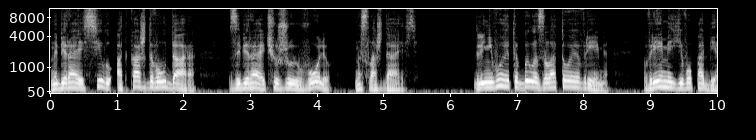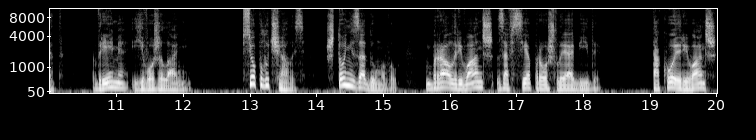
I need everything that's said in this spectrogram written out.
набирая силу от каждого удара, забирая чужую волю, наслаждаясь. Для него это было золотое время, время его побед, время его желаний. Все получалось, что не задумывал. Брал реванш за все прошлые обиды. Такой реванш,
